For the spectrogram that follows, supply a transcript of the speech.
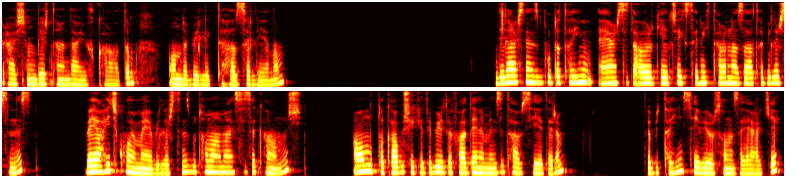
Tekrar şimdi bir tane daha yufka aldım. Onu da birlikte hazırlayalım. Dilerseniz burada tahin eğer size ağır gelecekse miktarını azaltabilirsiniz. Veya hiç koymayabilirsiniz. Bu tamamen size kalmış. Ama mutlaka bu şekilde bir defa denemenizi tavsiye ederim. Tabi tahin seviyorsanız eğer ki.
